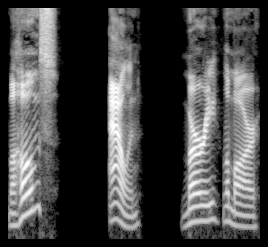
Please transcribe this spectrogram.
Mahomes, Allen, Murray, Lamar,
